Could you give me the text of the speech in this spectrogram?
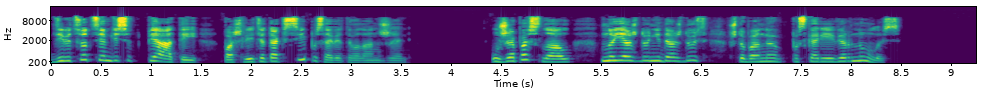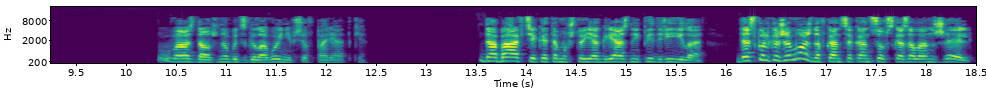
975-й. Пошлите такси, посоветовал Анжель. Уже послал, но я жду не дождусь, чтобы оно поскорее вернулось. У вас должно быть с головой не все в порядке. Добавьте к этому, что я грязный педрила. Да сколько же можно, в конце концов, сказал Анжель.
